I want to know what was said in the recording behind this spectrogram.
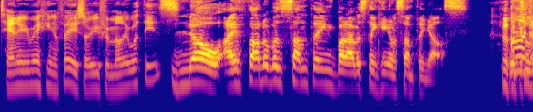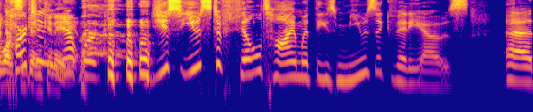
Tanner, you're making a face. Are you familiar with these? No, I thought it was something, but I was thinking of something else. Which was on once Cartoon again Canadian. Network just used to fill time with these music videos. Uh,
